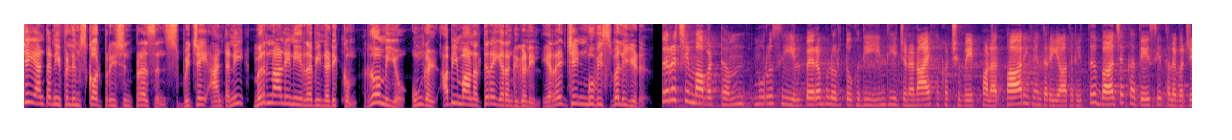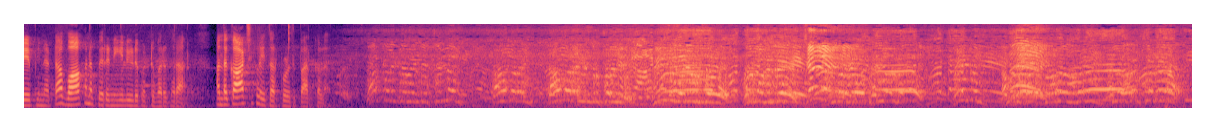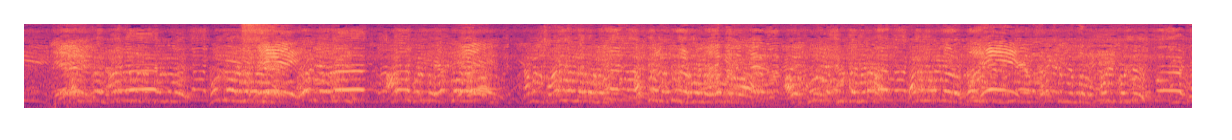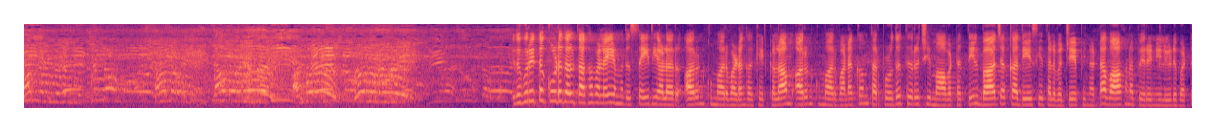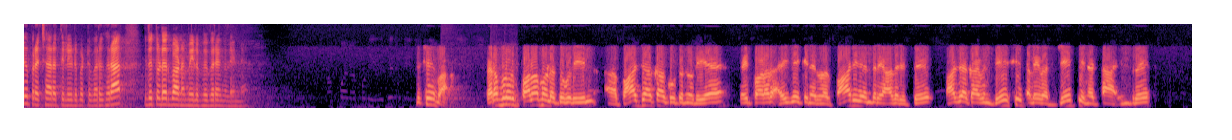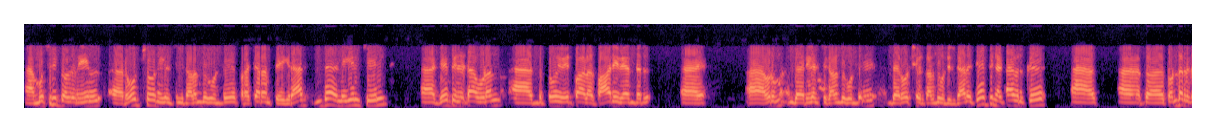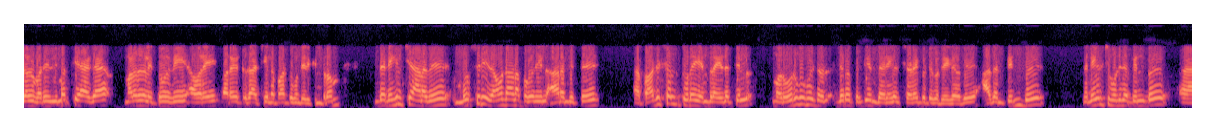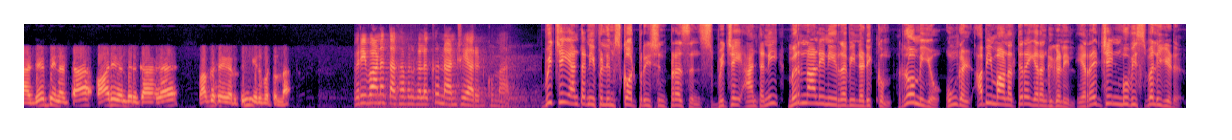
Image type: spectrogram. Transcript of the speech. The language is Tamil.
Vijay Antony films corporation presents Vijay Antony Mirnalini Ravi நடிக்கும் ரோமியோ உங்கள் அபிமான திரையரங்குகளில் ரெஜின் மூவிஸ் வெளியீடு. திருச்சி மாவட்டம் முருசியில் பெரம்பலூர் தொகுதி இந்திய ஜனநாயக கட்சி வேட்பாளர் பாரிவேந்தரை ஆதரித்து பாஜக தேசிய தலைவர் ஜே பி நட்டா வாகன பேரணியில் ஈடுபட்டு வருகிறார். அந்த காட்சிகளை தற்பொழுது பார்க்கலாம். இது குறித்த கூடுதல் தகவலை எமது செய்தியாளர் அருண்குமார் வழங்க கேட்கலாம். அருண்குமார் வணக்கம். தற்பொழுது திருச்சி மாவட்டத்தில் பாஜக தேசிய தலைவர் ஜே பி நட்டா வாகன பேரணியில் ஈடுபட்டு பிரச்சாரத்தில் ஈடுபட்டு வருகிறார். இது தொடர்பான மேலும் விவரங்கள் என்ன? நிச்சயமா. பெரம்பலூர் பாராளுமன்ற தொகுதியில் பாஜக கூட்டணியுடைய வேட்பாளர் ஐஜேகே நிறுவனர் பாரிவேந்தரை ஆதரித்து பாஜகவின் தேசிய தலைவர் ஜே பி நட்டா இன்று அஹ், முஸ்லிம் பகுதியில் ரோட் ஷோ நிகழ்ச்சியில் கலந்து கொண்டு பிரச்சாரம் செய்கிறார். இந்த நிகழ்ச்சியில் ஜே பி நட்டாவுடன் இந்த தொகுதி வேட்பாளர் பாரிவேந்தர் வேந்தர் அவரும் இந்த நிகழ்ச்சி கலந்து கொண்டு இந்த ரோட் ஷோ கலந்து கொண்டிருக்கிறார். ஜே பி நட்டாவிற்கு தொண்டர்கள் வரி விமர்சையாக மலர்களை தூவி அவரை வரவேற்று காட்சியில் பார்த்துக் கொண்டிருக்கின்றோம். இந்த நிகழ்ச்சியானது முசிறி ரவுண்டான பகுதியில் ஆரம்பித்து பரிசல் துறை என்ற இடத்தில் சுமார் ஒரு மீட்டர் தூரத்திற்கு இந்த நிகழ்ச்சி நடைபெற்றுக் கொண்டிருக்கிறது. அதன் பின்பு இந்த நிகழ்ச்சி முடிந்த பின்பு ஜே பி நட்டா பாரிவேந்தருக்காக வாக்கு சேகரத்தில் ஈடுபட்டுள்ளார். விரிவான தகவல்களுக்கு நன்றி Arunkumar. Vijay Antony films corporation presents Vijay Antony Mirnalini Ravi நடிக்கும் ரோமியோ உங்கள் அபிமான திரையரங்குகளில் ரெஜின் மூவிஸ் வெளியீடு.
